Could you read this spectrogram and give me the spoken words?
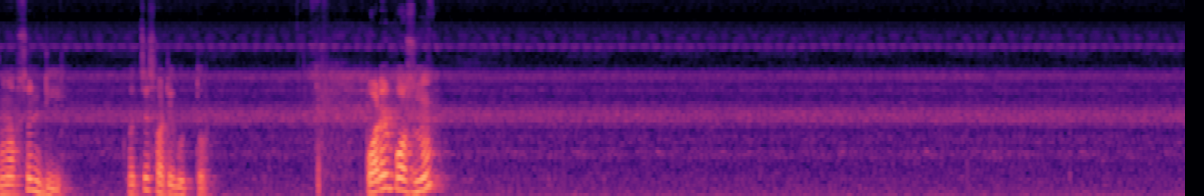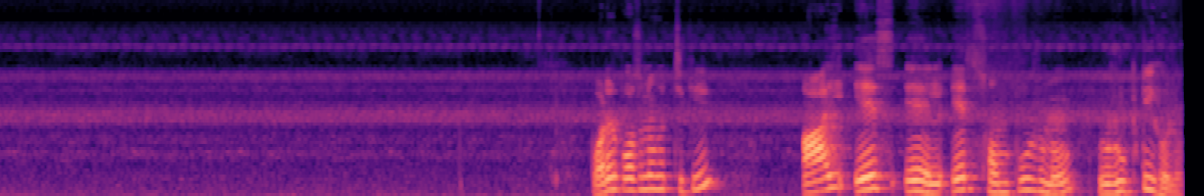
মানে অপশান ডি হচ্ছে সঠিক উত্তর। পরের প্রশ্ন পরের প্রশ্ন হচ্ছে কি আইএসএল এর সম্পূর্ণ রূপটি হলো।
